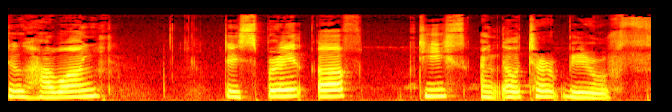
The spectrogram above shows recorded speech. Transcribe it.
to avoid the spread of this and other viruses.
